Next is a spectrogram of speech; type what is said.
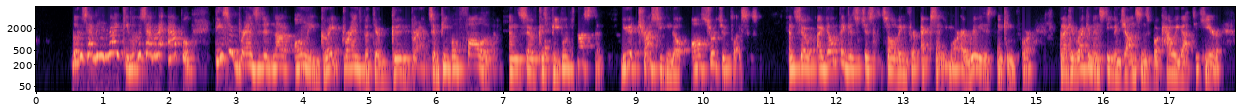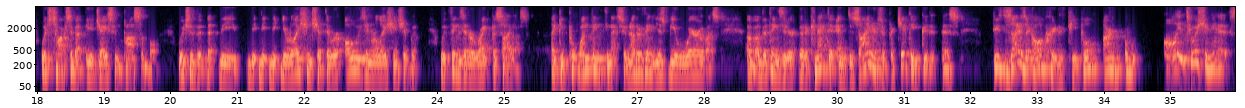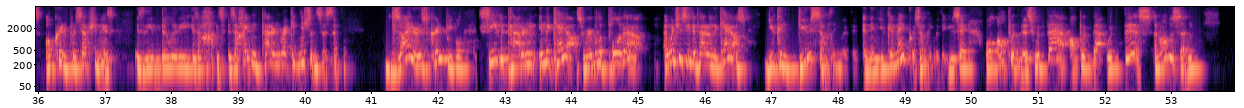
Look what's happening to Nike. Look what's happening to Apple. These are brands that are not only great brands, but they're good brands and people follow them. And so, because people trust them, you get trust, you can go all sorts of places. And so, I don't think it's just solving for X anymore. I really is thinking for, and I could recommend Steven Johnson's book, How We Got to Here, which talks about the adjacent possible, which is the, the, the, the, the relationship that we're always in relationship with, with things that are right beside us. Like you put one thing next to another thing, and just be aware of us of, of the things that are that are connected. And designers are particularly good at this. Because designers, like all creative people, are all intuition is, all creative perception is, is the ability, is a is a heightened pattern recognition system. Designers, creative people, see the pattern in the chaos. We're able to pull it out. And once you see the pattern in the chaos, you can do something with it and then you can make something with it. You say, well, I'll put this with that. I'll put that with this. And all of a sudden,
